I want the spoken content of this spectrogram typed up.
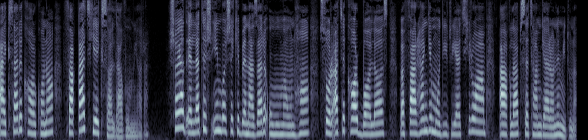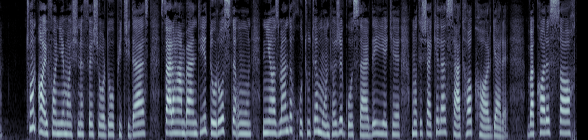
اکثر کارکنا فقط یک سال دووم میارن. شاید علتش این باشه که به نظر عموم اونها سرعت کار بالاست و فرهنگ مدیریتی رو هم اغلب ستمگرانه می‌دونن. چون آیفون یه ماشین فشرده و پیچیده است، سرهمبندی درست اون نیازمند خطوط منتاژ گسترده ایه که متشکل از صدها کارگره و کار ساخت،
